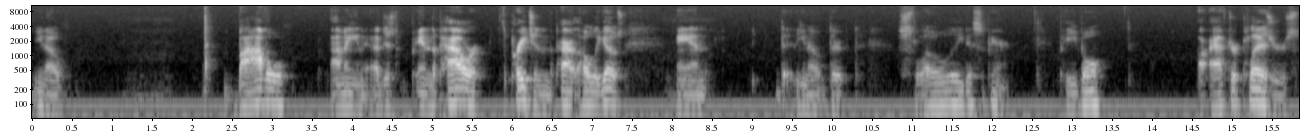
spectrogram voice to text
you know, Bible. I mean, just in the power, it's preaching the power of the Holy Ghost, and you know they're slowly disappearing. People are after pleasures,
